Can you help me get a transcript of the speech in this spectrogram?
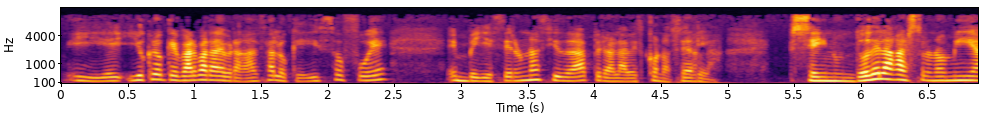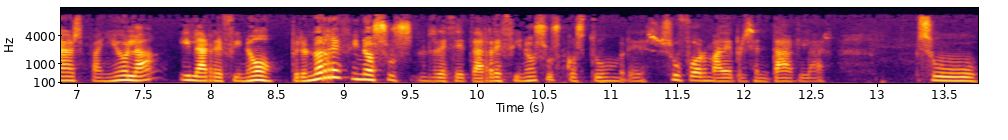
Y yo creo que Bárbara de Braganza lo que hizo fue embellecer una ciudad, pero a la vez conocerla. Se inundó de la gastronomía española y la refinó, pero no refinó sus recetas, refinó sus costumbres, su forma de presentarlas. Su,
